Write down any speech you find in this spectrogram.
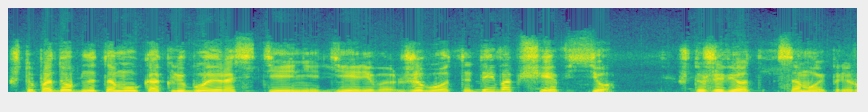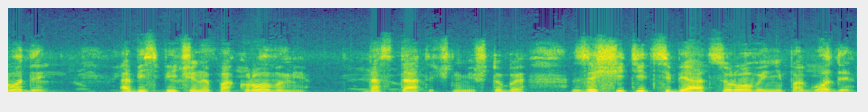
что подобно тому, как любое растение, дерево, животное, да и вообще все, что живет самой природой, обеспечено покровами, достаточными, чтобы защитить себя от суровой непогоды,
